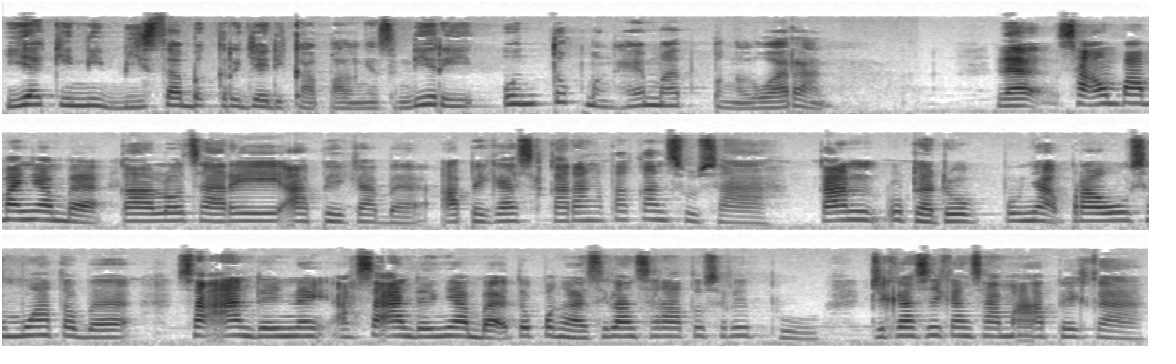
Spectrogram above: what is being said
ia kini bisa bekerja di kapalnya sendiri untuk menghemat pengeluaran. Lah, seumpamanya Mbak, kalau cari ABK Mbak, ABK sekarang kan susah. Kan udah do, punya perahu semua tuh Mbak. Seandainya, ah, seandainya Mbak itu penghasilan 100 ribu, dikasihkan sama ABK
